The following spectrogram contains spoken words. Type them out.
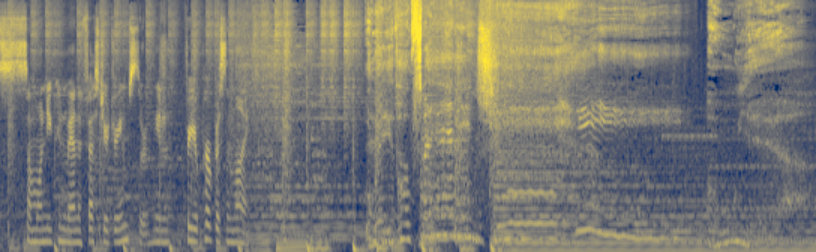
and someone you can manifest your dreams through, you know, for your purpose in life. Ray of hope's man in the street. Oh yeah.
